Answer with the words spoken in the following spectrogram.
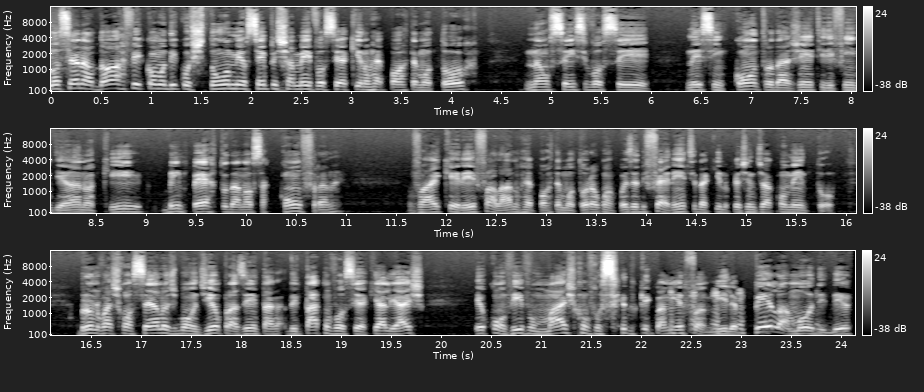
Luciano Eldorf, como de costume, eu sempre chamei você aqui no Repórter Motor não sei se você, nesse encontro da gente de fim de ano aqui, bem perto da nossa confra, né, vai querer falar no Repórter Motor alguma coisa diferente daquilo que a gente já comentou. Bruno Vasconcelos, bom dia, é um prazer de estar com você aqui. Aliás, eu convivo mais com você do que com a minha família, pelo amor de Deus.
